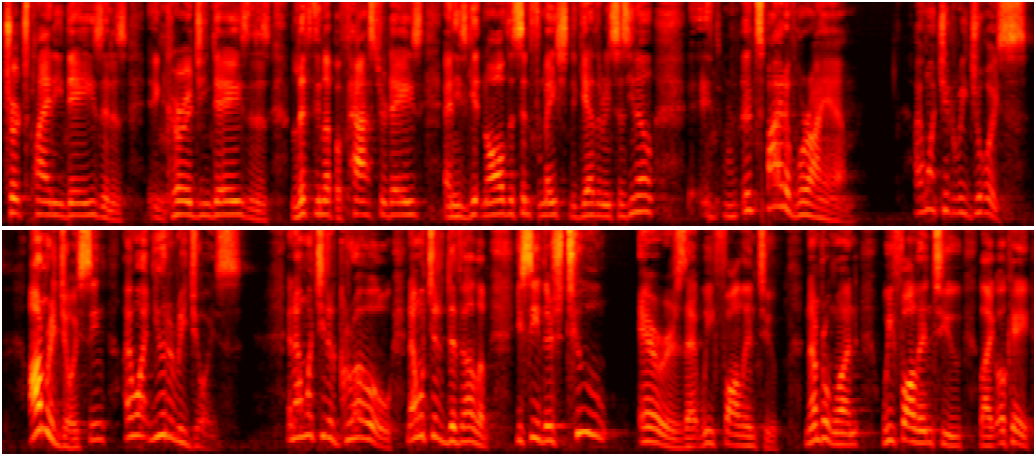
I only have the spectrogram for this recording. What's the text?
church planting days and his encouraging days and his lifting up of pastor days, and he's getting all this information together. And he says, You know, in spite of where I am, I want you to rejoice. I'm rejoicing. I want you to rejoice. And I want you to grow and I want you to develop. You see, there's two errors that we fall into. Number one, we fall into like, okay,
